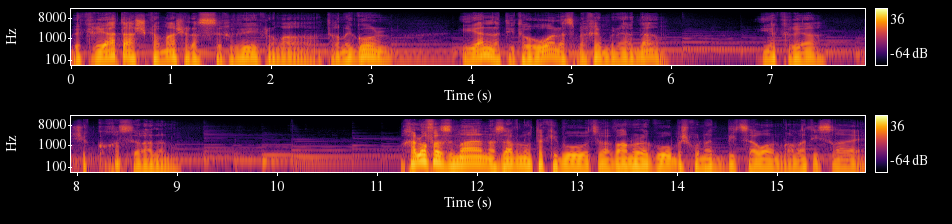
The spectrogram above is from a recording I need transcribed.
וקריאת ההשכמה של הסחבי, כלומר, תרנגול, היא יאללה, תתעוררו על עצמכם, בני אדם. היא הקריאה שכה חסרה לנו. בחלוף הזמן עזבנו את הקיבוץ ועברנו לגור בשכונת ביצרון, רמת ישראל.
